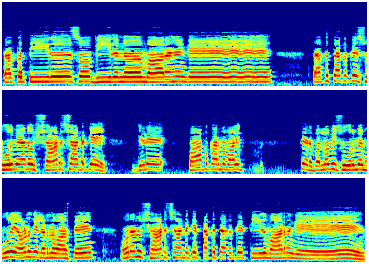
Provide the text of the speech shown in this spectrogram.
ਤਕ ਤੀਰ ਸੋ ਵੀਰਨ ਮਾਰਹਿੰਗੇ ਤੱਕ ਤੱਕ ਕੇ ਸੂਰਮਿਆਂ ਨੂੰ ਛਾਂਟ ਛਾਂਟ ਕੇ ਜਿਹੜੇ ਪਾਪ ਕਰਨ ਵਾਲੀ ਧਿਰ ਵੱਲੋਂ ਵੀ ਸੂਰਮੇ ਮੂਹਰੇ ਆਉਣਗੇ ਲੜਨ ਵਾਸਤੇ, ਉਹਨਾਂ ਨੂੰ ਛਾਂਟ ਛਾਂਟ ਕੇ ਤੱਕ ਤੱਕ ਕੇ ਤੀਰ ਮਾਰਨਗੇ।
